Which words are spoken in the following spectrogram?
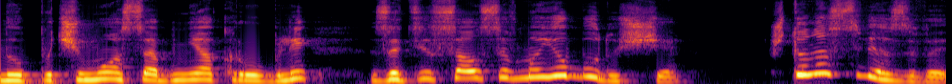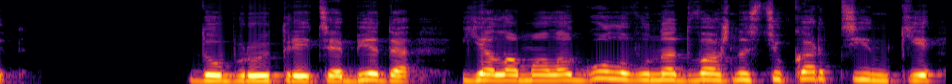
Но почему особняк Рубли затесался в мое будущее? Что нас связывает? Добрую треть обеда я ломала голову над важностью картинки,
